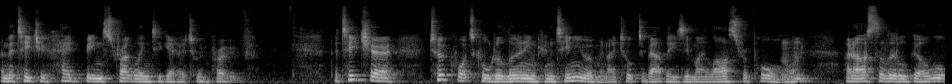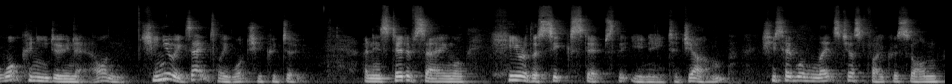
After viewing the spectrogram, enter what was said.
and the teacher had been struggling to get her to improve. The teacher took what's called a learning continuum, and I talked about these in my last report, mm-hmm. and asked the little girl, Well, what can you do now? And she knew exactly what she could do. And instead of saying, Well, here are the six steps that you need to jump, she said, Well, let's just focus on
